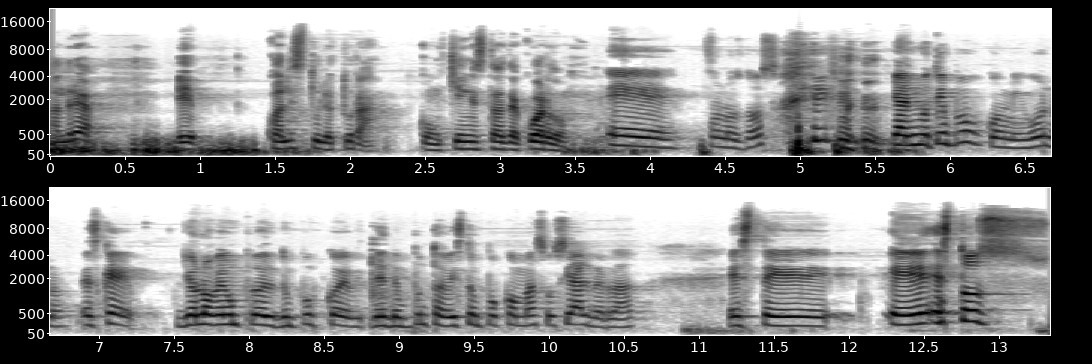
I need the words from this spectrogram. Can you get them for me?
Andrea, eh, ¿cuál es tu lectura? ¿Con quién estás de acuerdo? Eh, con los dos y al mismo tiempo con ninguno. Es que yo lo veo desde, un poco, desde un punto de vista un poco más social, ¿verdad? Este, eh, estos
